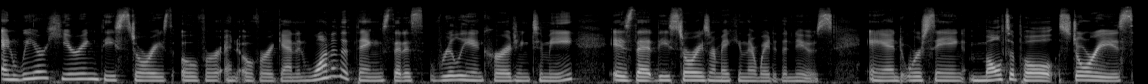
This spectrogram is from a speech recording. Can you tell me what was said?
And we are hearing these stories over and over again. And one of the things that is really encouraging to me is that these stories are making their way to the news. And we're seeing multiple stories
